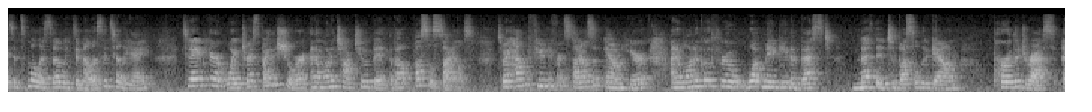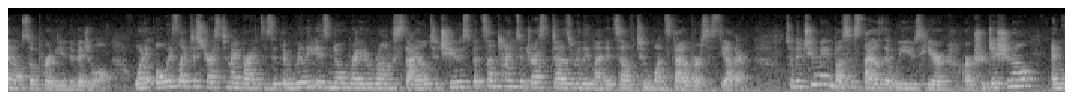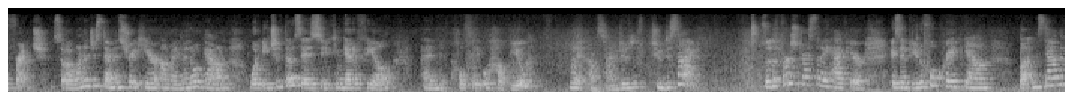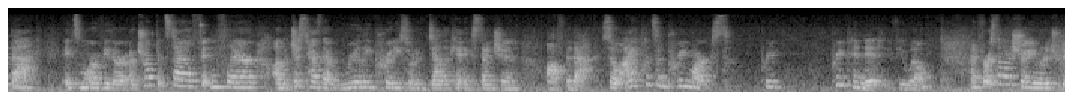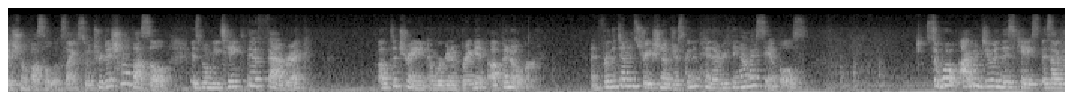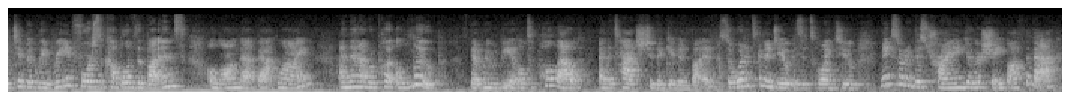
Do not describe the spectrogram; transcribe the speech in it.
guys, it's Melissa with Demelis Atelier. Today I'm here at White Dress by the Shore and I want to talk to you a bit about bustle styles. So I have a few different styles of gown here and I want to go through what may be the best method to bustle the gown per the dress and also per the individual. What I always like to stress to my brides is that there really is no right or wrong style to choose, but sometimes a dress does really lend itself to one style versus the other. So the two main bustle styles that we use here are traditional and French. So I wanna just demonstrate here on my middle gown what each of those is so you can get a feel and hopefully it will help you when it comes time to, to decide. So the first dress that I have here is a beautiful crepe gown, buttons down the back. It's more of either a trumpet style fit and flare. Um, it just has that really pretty sort of delicate extension off the back. So I put some pre-marks, pre pre-pinned it, if you will. And first I want to show you what a traditional bustle looks like. So a traditional bustle is when we take the fabric of the train and we're going to bring it up and over. And for the demonstration, I'm just going to pin everything on my samples. So what I would do in this case is I would typically reinforce a couple of the buttons along that back line, and then I would put a loop that we would be able to pull out and attach to the given button. So what it's going to do is it's going to make sort of this triangular shape off the back.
